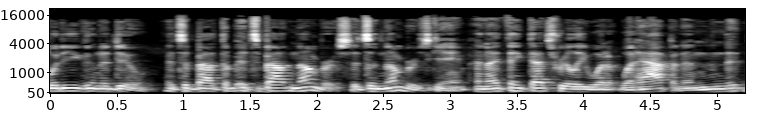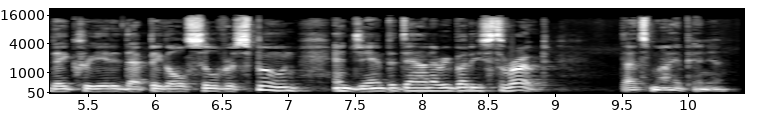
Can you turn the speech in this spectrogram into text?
What are you going to do? It's about the it's about numbers. It's a numbers game, and I think that's really what what happened. And they created that big old silver spoon and jammed it down everybody's throat. That's my opinion.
